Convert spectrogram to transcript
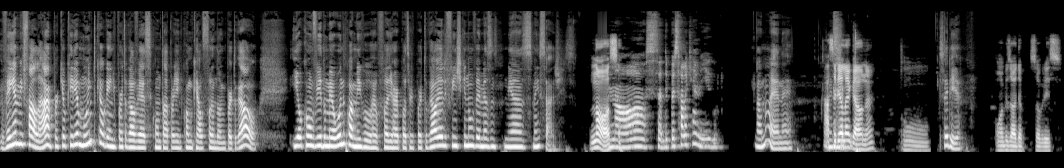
venha me falar, porque eu queria muito que alguém de Portugal viesse contar pra gente como que é o fandom em Portugal. E eu convido meu único amigo fã de Harry Potter de Portugal e ele finge que não vê minhas, minhas mensagens. Nossa. Nossa, depois fala que é amigo. Não, não é, né? Ah, seria legal, né? Um, Seria. um episódio sobre isso.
